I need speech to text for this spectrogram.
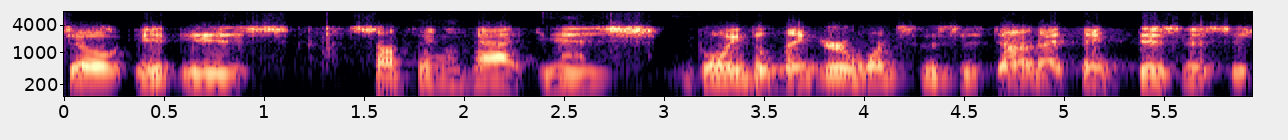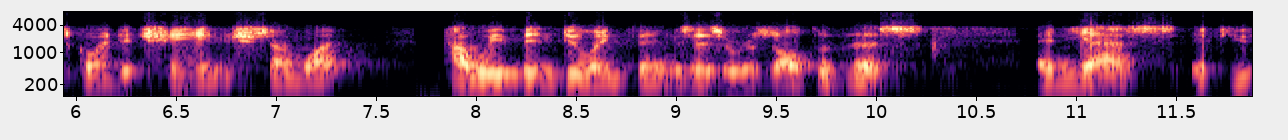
So it is something that is going to linger once this is done. I think business is going to change somewhat how we've been doing things as a result of this. And yes, if you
